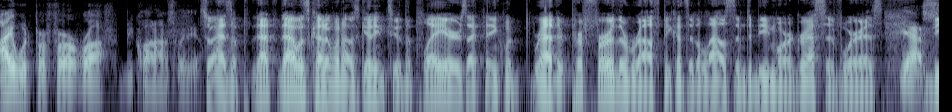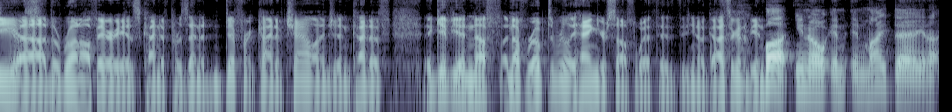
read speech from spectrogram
I would prefer rough. To be quite honest with you. So as a that that was kind of what I was getting to. The players, I think, would rather prefer the rough because it allows them to be more aggressive, whereas yes, the yes. Uh, the runoff areas kind of present a different kind of challenge and kind of they give you enough enough rope to really hang yourself with. It, you know, guys are going to be in. But you know, in in my day, and I,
